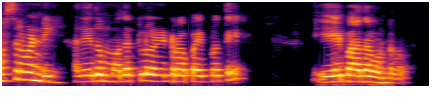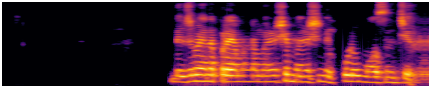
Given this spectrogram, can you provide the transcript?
అవసరం అండి అదేదో మొదట్లోనే డ్రాప్ అయిపోతే ఏ బాధ ఉండదు. నిజమైన ప్రేమ ఉన్న మనిషి మనిషిని ఎప్పుడూ మోసం చేయదు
